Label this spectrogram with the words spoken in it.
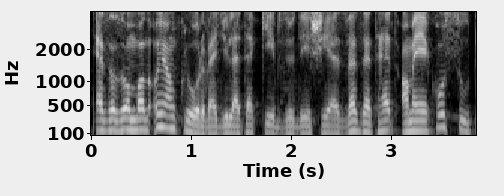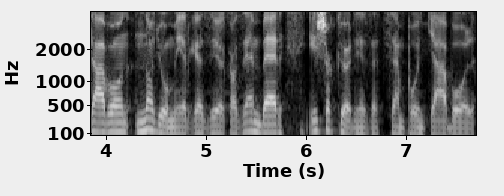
Ez azonban olyan klórvegyületek képződéséhez vezethet, amelyek hosszú távon nagyon mérgezőek az ember és a környezet szempontjából.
